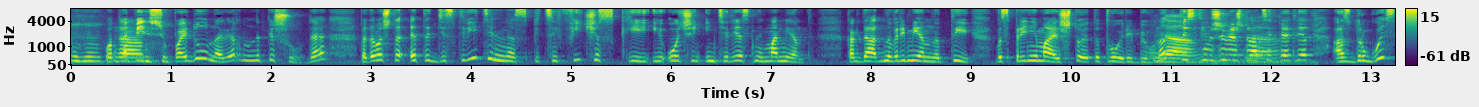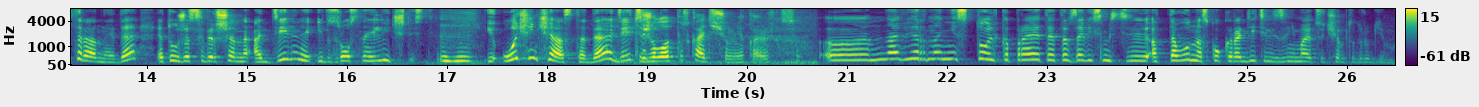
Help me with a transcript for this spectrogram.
Вот Да. на пенсию пойду, наверное, напишу, да, потому что это действительно специфический и очень интересный момент, когда одновременно ты воспринимаешь, что это твой ребенок, Да. ты с ним живешь 25 лет, а с другой стороны, да, это уже совершенно отдельная и взрослая личность. И очень часто, да, дети Тяжело отпускать еще, мне кажется. наверное, не столько про это. Это в зависимости от того, насколько родители занимаются чем-то другим.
